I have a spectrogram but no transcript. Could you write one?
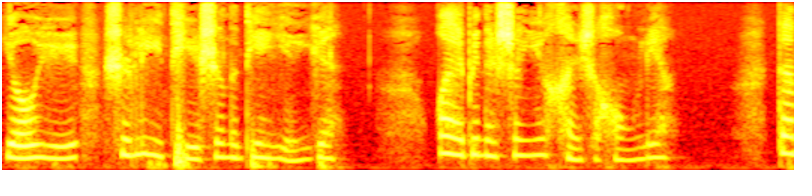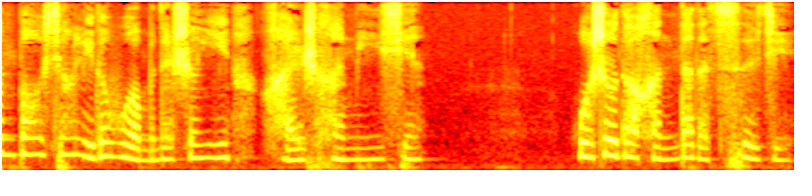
由于是立体声的电影院，外边的声音很是洪亮，但包厢里的我们的声音还是很明显。我受到很大的刺激。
